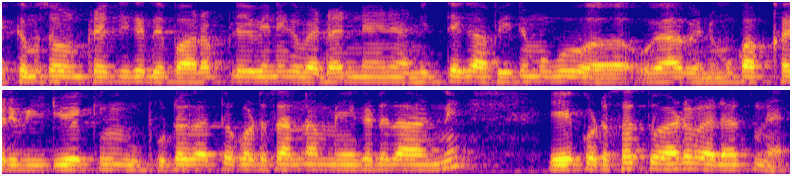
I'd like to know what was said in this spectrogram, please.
එකම sound track එක දෙපාරක් play වෙන එක වැඩක් නැහැ නේ. අනිත් එක අපි හිතමුකෝ ඔයා වෙන මොකක් හරි වීඩියෝ එකකින් උපුට ගත්ත කොටසක් නම් මේකට දාන්නේ. ඒ කොටසත් ඔයාලට වැඩක් නැහැ.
